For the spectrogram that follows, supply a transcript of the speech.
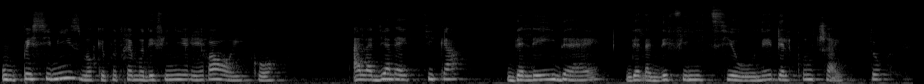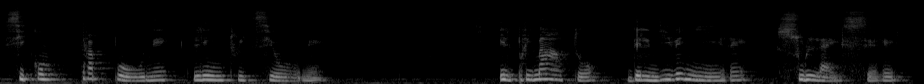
un pessimismo che potremmo definire eroico, alla dialettica delle idee, della definizione, del concetto, si contrappone l'intuizione. Il primato del divenire sull'essere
